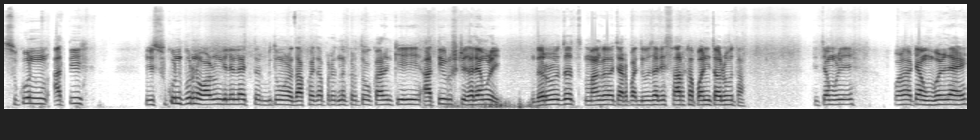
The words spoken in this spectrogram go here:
सुकून अति म्हणजे सुकून पूर्ण वाळून गेलेल्या आहेत. तर मी तुम्हाला दाखवायचा प्रयत्न करतो कारण की अतिवृष्टी झाल्यामुळे दररोजच मागं चार पाच दिवस झाले सारखा पाणी चालू होता. त्याच्यामुळे पळाट्या उंबळल्या आहेत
